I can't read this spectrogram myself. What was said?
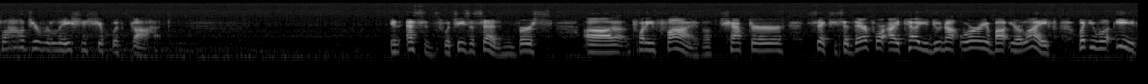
clouds your relationship with God in essence, what Jesus said in verse uh, 25 of chapter 6. He said, Therefore I tell you, do not worry about your life, what you will eat,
